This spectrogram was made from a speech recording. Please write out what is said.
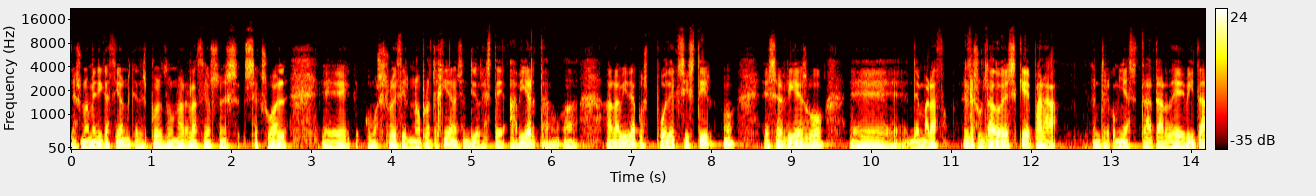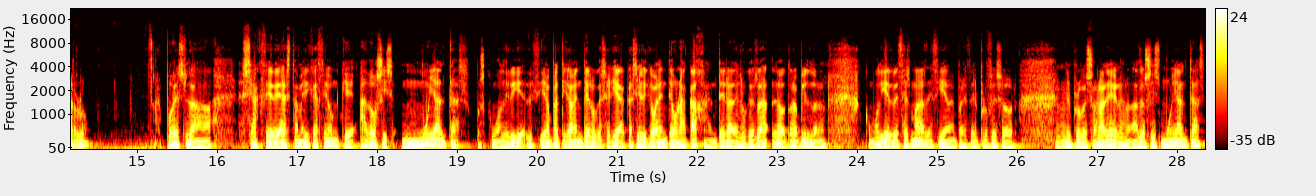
Es una medicación que después de una relación sexual eh, como se suele decir no protegida en el sentido que esté abierta a, la vida pues puede existir ese riesgo eh, de embarazo el resultado es que para, entre comillas, tratar de evitarlo, pues la, se accede a esta medicación que a dosis muy altas, pues como diría, decía prácticamente lo que sería casi el equivalente a una caja entera de lo que es la, otra píldora, como 10 veces más, decía me parece el profesor, ah. el profesor Alegre, a dosis muy altas,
